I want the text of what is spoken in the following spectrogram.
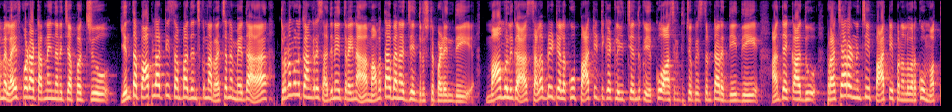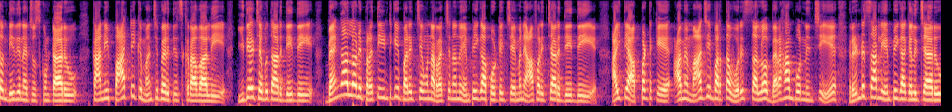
ఆమె లైఫ్ కూడా టర్న్ అయిందని చెప్పొచ్చు. ఇంత పాపులారిటీ సంపాదించుకున్న రచన మీద తృణమూల్ కాంగ్రెస్ అధినేత్రైన మమతా బెనర్జీ దృష్టి పడింది. మామూలుగా సెలబ్రిటీలకు పార్టీ టికెట్లు ఇచ్చేందుకు ఎక్కువ ఆసక్తి చూపిస్తుంటారు దీది. అంతేకాదు ప్రచారం నుంచి పార్టీ పనుల వరకు మొత్తం దీదీనే చూసుకుంటారు. కానీ పార్టీకి మంచి పేరు తీసుకురావాలి. ఇదే చెబుతారు దీది. బెంగాల్లోని ప్రతి ఇంటికి పరిచయం ఉన్న రచనను ఎంపీగా పోటీ చేయమని ఆఫర్ ఇచ్చారు దీది. అయితే అప్పటికే ఆమె మాజీ భర్త ఒరిస్సాలో బెరహాంపూర్ నుంచి రెండు సార్లు ఎంపీగా గెలిచారు.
